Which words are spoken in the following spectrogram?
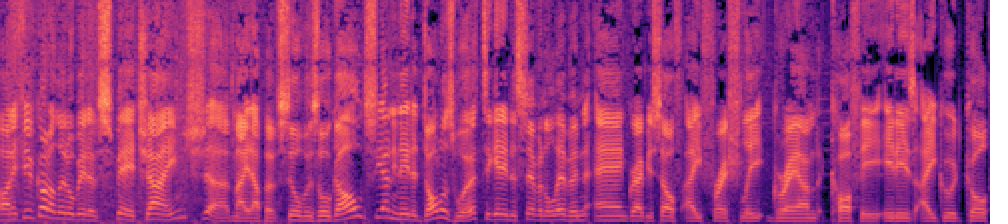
Oh, and if you've got a little bit of spare change uh, made up of silvers or golds, you only need a dollar's worth to get into 7 Eleven and grab yourself a freshly ground coffee. It is a good call.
